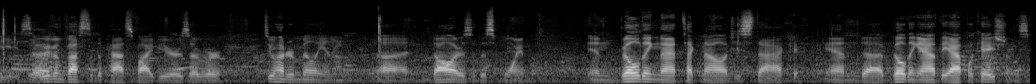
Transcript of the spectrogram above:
key. So Yeah. we've invested the past five years over 200 million uh, dollars at this point in building that technology stack and uh, building out the applications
